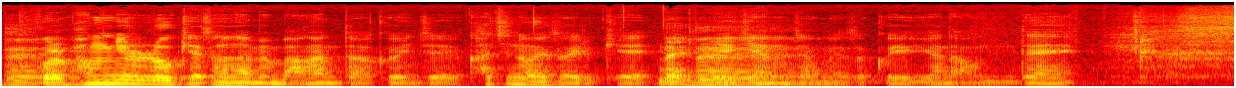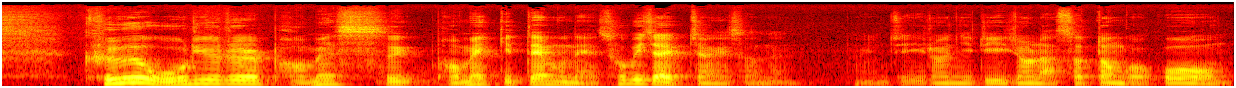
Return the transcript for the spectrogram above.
네. 그걸 확률로 계산하면 망한다. 그 이제 카지노에서 이렇게 네. 네. 얘기하는 장면에서 그 얘기가 나오는데 그 오류를 범했 범했기 때문에 소비자 입장에서는 이제 이런 일이 일어났었던 거고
